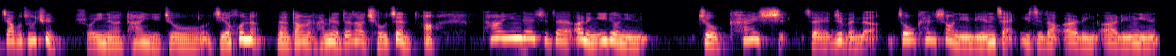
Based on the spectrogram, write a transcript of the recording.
嫁不出去，所以呢，他也就结婚了。那当然还没有得到求证啊。他应该是在二零一六年就开始在日本的周刊少年连载，一直到二零二零年、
